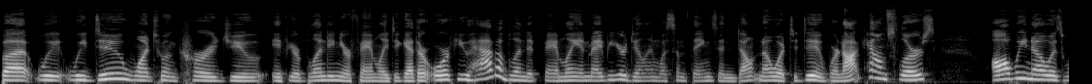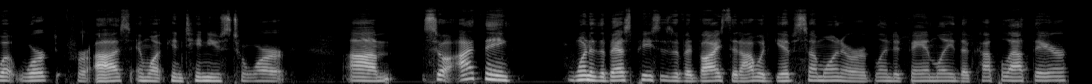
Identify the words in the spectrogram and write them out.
but we we do want to encourage you if you're blending your family together or if you have a blended family and maybe you're dealing with some things and don't know what to do. We're not counselors. All we know is what worked for us and what continues to work. Um, so i think one of the best pieces of advice that i would give someone or a blended family the couple out there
